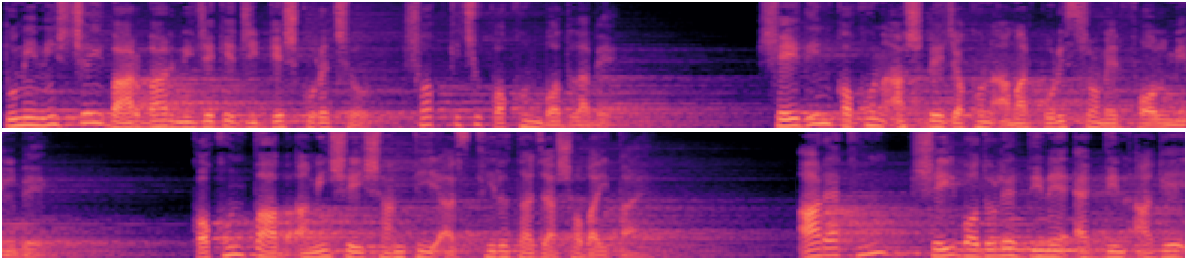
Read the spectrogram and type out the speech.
তুমি নিশ্চয়ই বারবার নিজেকে জিজ্ঞেস করেছ সব কিছু কখন বদলাবে? সেই দিন কখন আসবে যখন আমার পরিশ্রমের ফল মিলবে? কখন পাব আমি সেই শান্তি আর স্থিরতা যা সবাই পায়? আর এখন সেই বদলের দিনে একদিন আগে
